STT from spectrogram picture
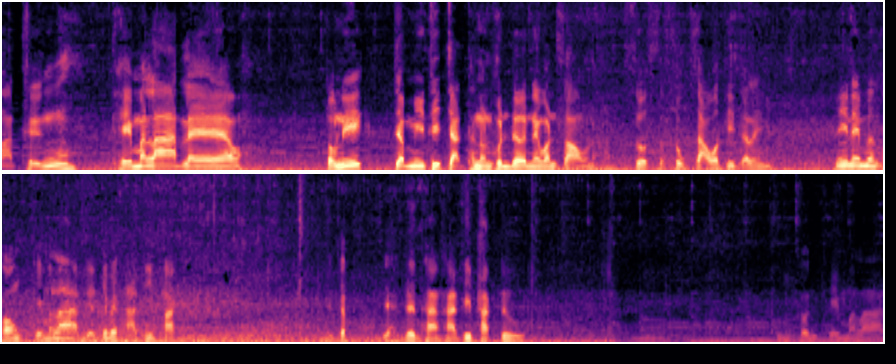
มาถึงเขมราชแล้ว ตรงนี้จะมีที่จัดถนนคนเดินในวันเสาร์นะครับสุกร์ศุกเสาร์อาทิตย์อะไรนี้ นี่ในเมืองของเขมราชเดี๋ยวจะไปหาที่พัก เดี๋ยวจะเดินทางหาที่พักดูชุมชนเขมราช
